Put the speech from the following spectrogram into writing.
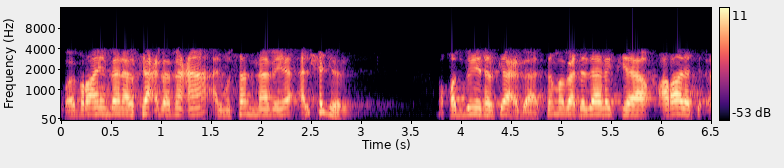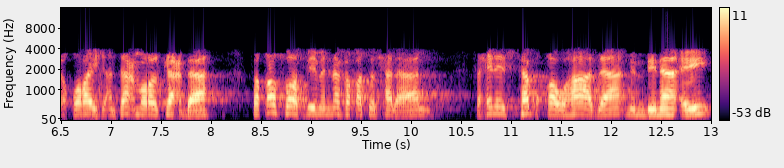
وإبراهيم بنى الكعبة مع المسمى بالحجر وقد بنيت الكعبة. ثم بعد ذلك أرادت قريش أن تعمر الكعبة فقصرت بهم النفقة الحلال فحين استبقوا هذا من بناء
